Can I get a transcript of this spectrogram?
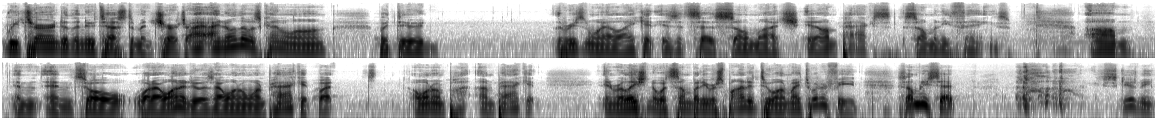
return to the New Testament church. I, I know that was kind of long, but dude, the reason why I like it is it says so much. It unpacks so many things. Um, and and so what I want to do is I want to unpack it, but I want to unpa- unpack it in relation to what somebody responded to on my Twitter feed. Somebody said, "Excuse me."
